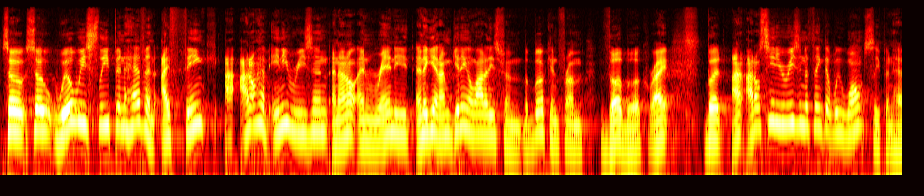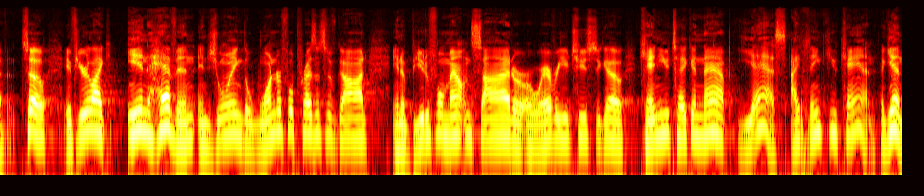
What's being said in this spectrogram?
so so will we sleep in heaven? I think I, I don't have any reason, and I don't and Randy, and again, I'm getting a lot of these from the book and from the book, right? But I, I don't see any reason to think that we won't sleep in heaven. So if you're like in heaven, enjoying the wonderful presence of God in a beautiful mountainside or, or wherever you choose to go, can you take a nap? Yes, I think you can. Again,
